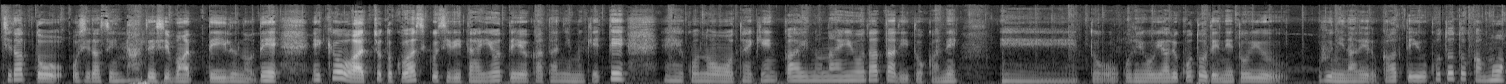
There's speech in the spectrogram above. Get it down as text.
ちらっとお知らせになってしまっているので、えー今日はちょっと詳しく知りたいよっていう方に向けて、えーこの体験会の内容だったりとかねえーとこれをやることでねどういう風になれるかっていうこととかも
